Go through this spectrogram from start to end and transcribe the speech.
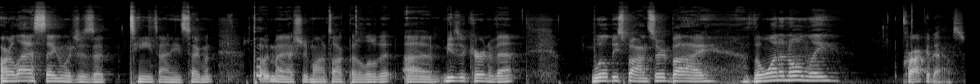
Our last segment, which is a teeny tiny segment, but we might actually want to talk about it a little bit. Uh, music current event will be sponsored by the one and only Crocodiles.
